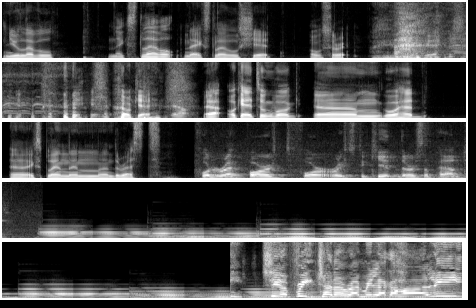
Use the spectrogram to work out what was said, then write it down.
new level, Next level. next level shit. Oh, sorry. okay. Yeah. Yeah. Okay, Tungevaag. Um, go ahead. Uh, explain them uh, the rest. For the rap part, for Rich the Kid, there's a pad. She a freak tryna ride me like a Harley.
